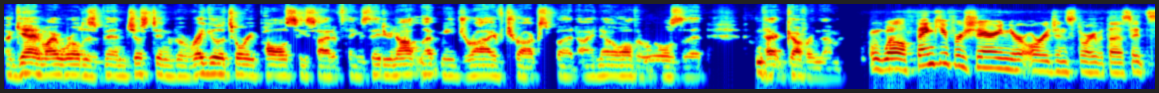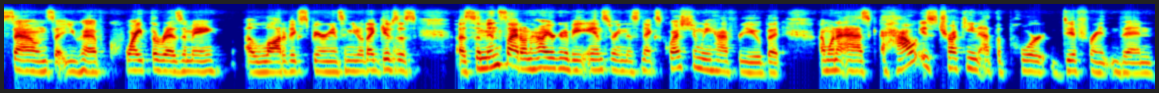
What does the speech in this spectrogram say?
again, my world has been just in the regulatory policy side of things. They do not let me drive trucks, but I know all the rules that that govern them. Well, thank you for sharing your origin story with us. It sounds that you have quite the resume a lot of experience. And, you know, that gives us uh, some insight on how you're going to be answering this next question we have for you. But I want to ask, how is trucking at the port different than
